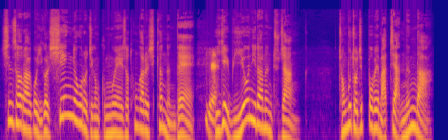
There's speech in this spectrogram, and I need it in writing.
신설하고 이걸 시행령으로 지금 국무회의에서 통과를 시켰는데 네. 이게 위헌이라는 주장, 정부 조직법에 맞지 않는다.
